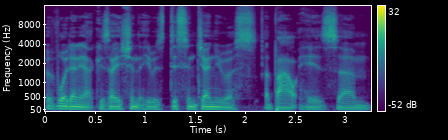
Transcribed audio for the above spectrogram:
avoid any accusation that he was disingenuous about his. Um,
